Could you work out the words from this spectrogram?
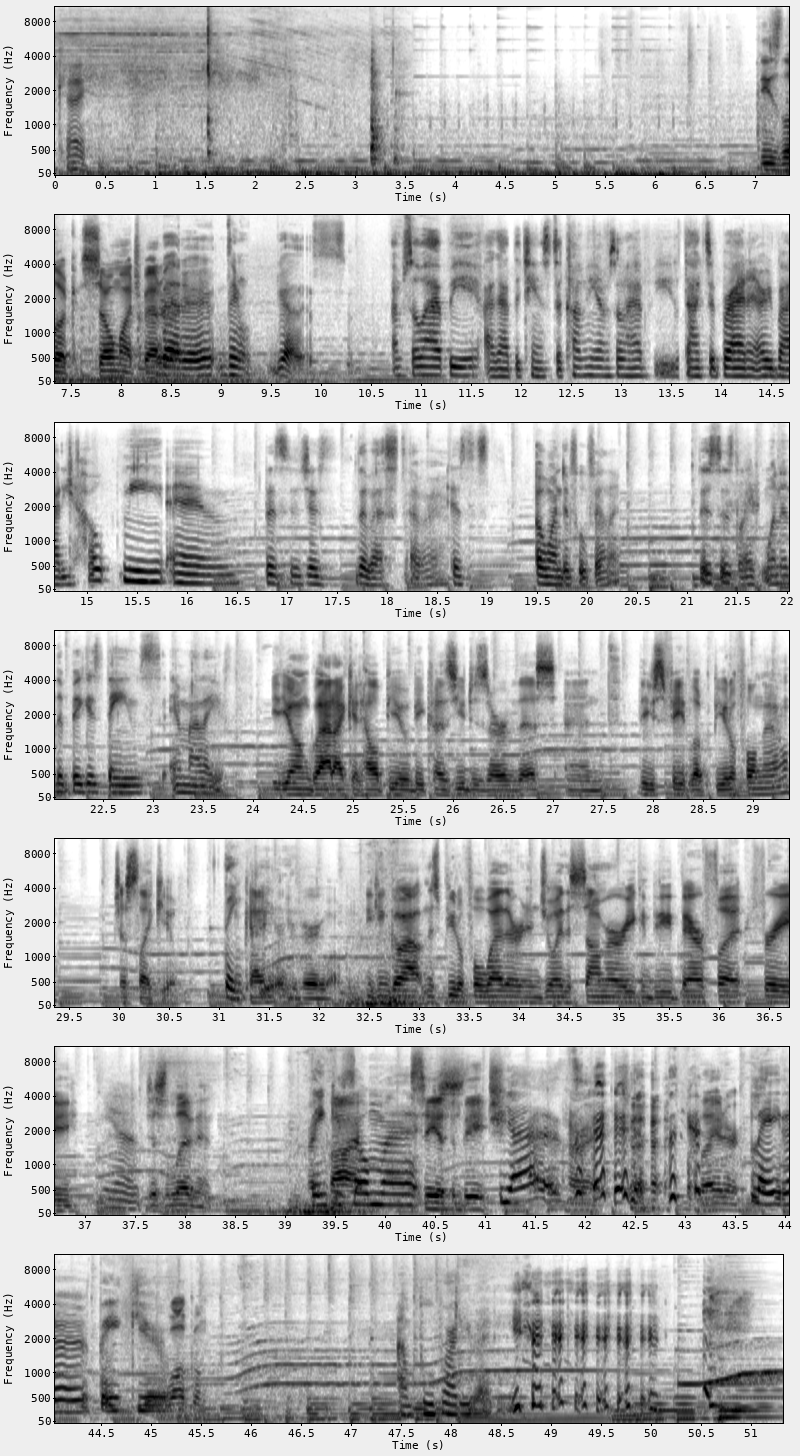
Okay. These look so much better. Better than, yes. I'm so happy I got the chance to come here. I'm so happy Dr. Brad and everybody helped me, and this is just the best ever. It's a wonderful feeling. This is like one of the biggest things in my life. You know, I'm glad I could help you because you deserve this, and these feet look beautiful now, just like you. Thank Okay, you. you're very welcome. You can go out in this beautiful weather and enjoy the summer. You can be barefoot, free, Yeah. just living. Thank you so much. See you at the beach. Yes. All right. Later. Later. Thank you. You're welcome. I'm pool party ready.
